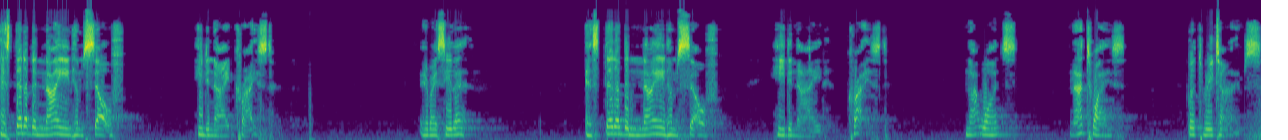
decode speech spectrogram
Instead of denying himself, he denied Christ. Everybody see that? Instead of denying himself, he denied Christ. Not once, not twice, but three times.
